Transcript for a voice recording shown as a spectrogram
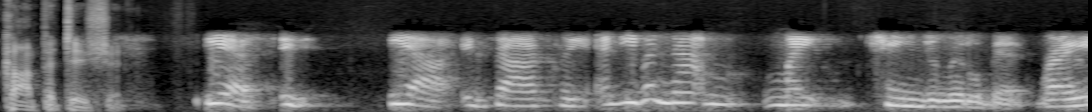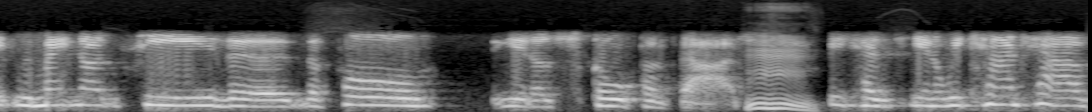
Competition. Yes. It, yeah, exactly. And even that might change a little bit, right? We might not see the, the full you know scope of that mm-hmm. because you know we can't have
